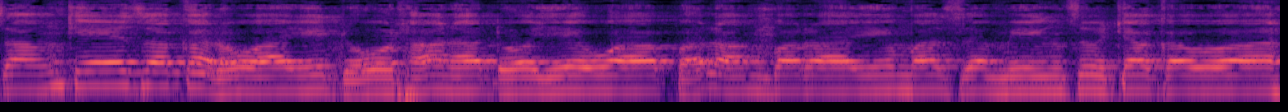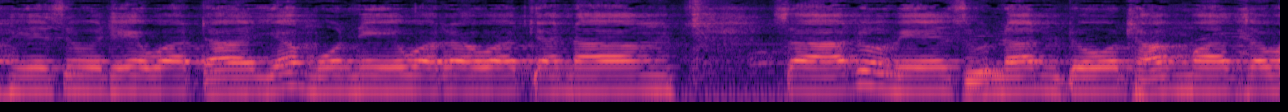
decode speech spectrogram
สังเคสกรวายโดธานาโดเยวะปรัมปรายมัสมิงสุจักวะเฮสุเทวตายมุนีวรวจนังสาธุเมสุนันโตธรรมสว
